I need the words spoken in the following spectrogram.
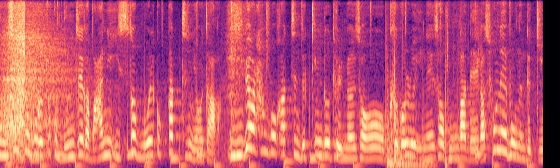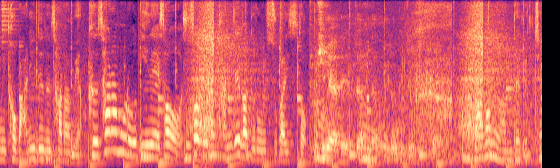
정신적으로 조금 문제가 많이 있어 보일 것 같은 여자 이별한 것 같은 느낌도 들면서 그걸로 인해서 뭔가 내가 손해보는 느낌이 더 많이 드는 사람이야 그 사람으로 인해서 구설이나 관제가 들어올 수가 있어 조심해야 될 점이나 뭐 이런 게 좀 있을까요? 말하면 안 되겠지?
